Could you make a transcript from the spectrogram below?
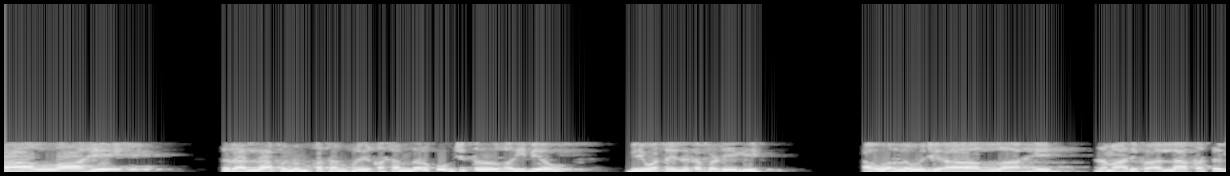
الله ته د الله په نوم قسم پرې قسم در کوم چې ته غریب یو بې وسه ځکه پټېږي هغه ورلوي چې الله زما دې په الله قسم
